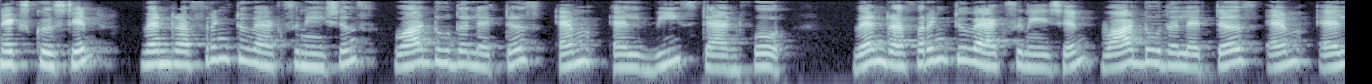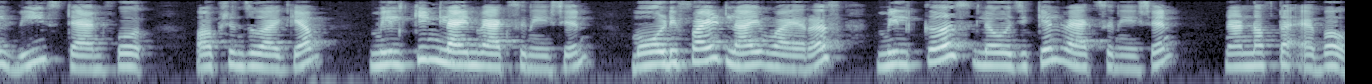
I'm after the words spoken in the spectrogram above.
next question when referring to vaccinations what do the letters M L V stand for? When referring to vaccination what do the letters mlv stand for? Options വായിക്കാം. Milking line vaccination modified live virus milkers logical vaccination none of the above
